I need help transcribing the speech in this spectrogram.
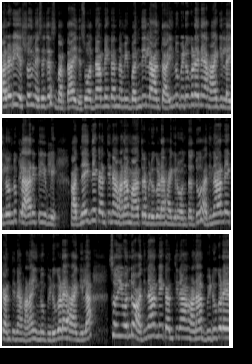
ಆಲ್ರೆಡಿ ಎಷ್ಟೊಂದು ಮೆಸೇಜಸ್ ಬರ್ತಾ ಇದೆ. ಸೊ ಹದಿನಾರನೇ ಕಂತು ನಮಗೆ ಬಂದಿಲ್ಲ ಅಂತ ಇನ್ನು ಬಿಡುಗಡೆನೇ ಆಗಿಲ್ಲ. ಇಲ್ಲೊಂದು ಕ್ಲಾರಿಟಿ ಇರಲಿ. ಹದಿನೈದನೇ ಕಂತಿನ ಹಣ ಮಾತ್ರ ಬಿಡುಗಡೆ ಆಗಿರುವಂತದ್ದು ಹದಿನಾರನೇ ಕಂತಿನ ಹಣ ಇನ್ನು ಬಿಡುಗಡೆ ಆಗಿಲ್ಲ. ಸೊ ಈ ಒಂದು ಹದಿನಾರನೇ ಕಂತಿನ ಹಣ ಬಿಡುಗಡೆಯ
